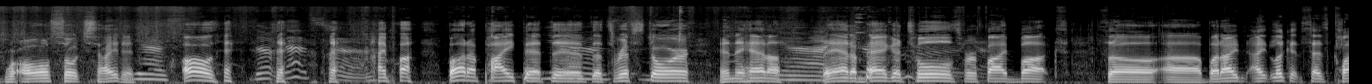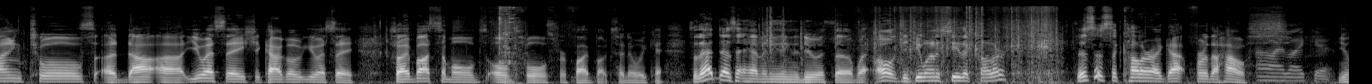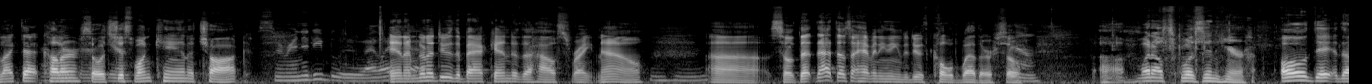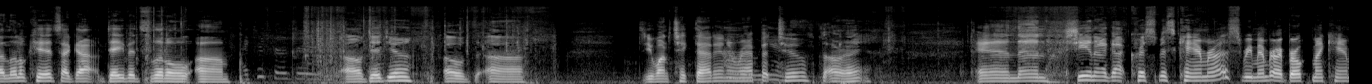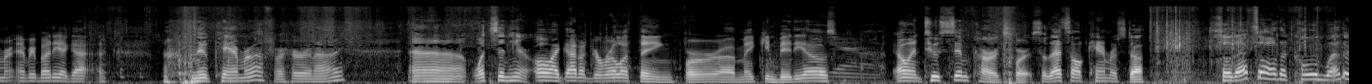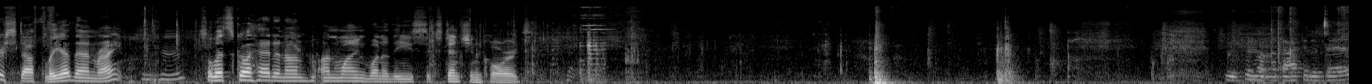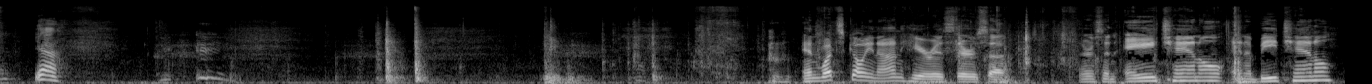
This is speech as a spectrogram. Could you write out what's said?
We're all so excited. yes. Oh, The, that's uh, I bought, bought a pipe at the, the thrift store, and they had a Yeah, they had a bag of tools for five bucks. So, uh, but I, I look it says Klein Tools, uh, uh, USA, Chicago, USA. So I bought some old old tools for five bucks. I know we can. So that doesn't have anything to do with uh, what. Oh, did you want to see the color? This is the color I got for the house. oh, I like it. You like that I color? like so it's yeah. just one can of chalk. Serenity blue. I like. and I'm going to do the back end of the house right now. Mm-hmm. Uh, so that that doesn't have anything to do with cold weather. So No. Um, what else was in here? Oh, da- the little kids. I got David's little. Um, I took those in. oh, did you? Oh, uh, do you want to take that in and Oh, wrap it yes. too? All right. And then she and I got Christmas cameras. Remember, I broke my camera. Everybody, I got a new camera for her and I. Uh, what's in here? Oh, I got a Gorilla thing for uh, making videos. Yeah. Oh, and two SIM cards for it. So that's all camera stuff. So that's all the cold weather stuff, Leah, then, right? Mm-hmm. So let's go ahead and un- unwind one of these extension cords. Should we put it on the back of the bed? Yeah. and what's going on here is there's a there's an A channel and a B channel.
